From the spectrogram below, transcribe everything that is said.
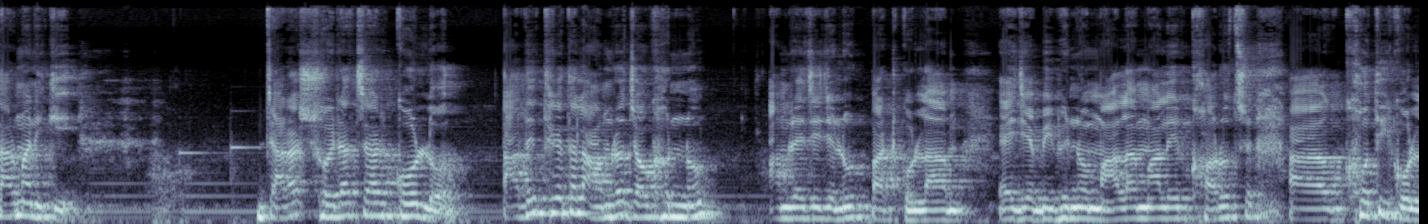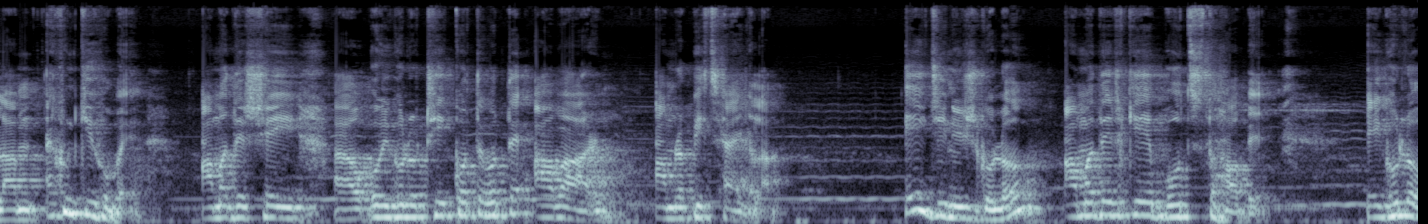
তার মানে কি, যারা স্বৈরাচার করল, তাদের থেকে তাহলে আমরা জঘন্য। আমরা যে যে লুটপাট করলাম, এই যে বিভিন্ন মালামালের খরচ ক্ষতি করলাম, এখন কি হবে? আমাদের সেই ওইগুলো ঠিক করতে করতে আবার আমরা পিছায় গেলাম। এই জিনিসগুলো আমাদেরকে বুঝতে হবে। এগুলো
